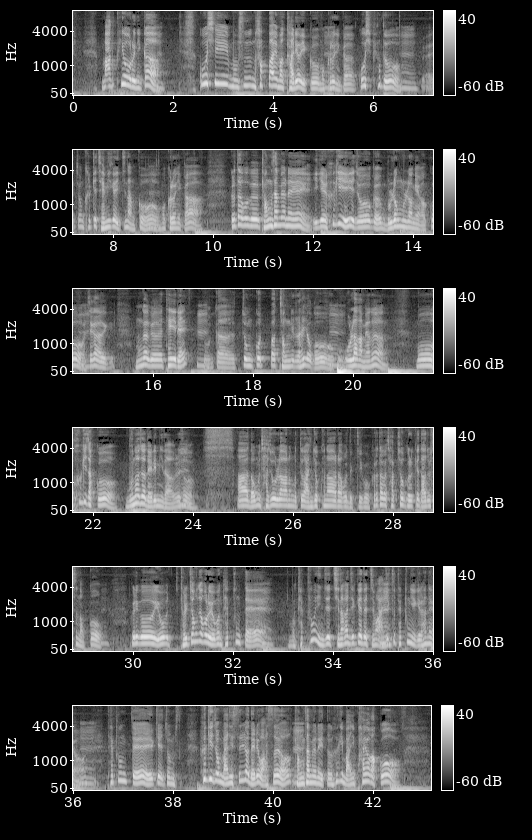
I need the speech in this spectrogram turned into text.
막 피어오르니까 음. 꽃이 무슨 핫바에 막 가려 있고 뭐 그러니까 꽃이 펴도。 좀 그렇게 재미가 있진 않고 뭐 그러니까 그렇다고 그 경사면에 이게 흙이 조금 물렁물렁해 갖고 제가 뭔가 그 테일에 음. 그러니까 좀 꽃밭 정리를 하려고 음. 올라가면은 뭐 흙이 자꾸 무너져 내립니다. 그래서 아 너무 자주 올라가는 것도 안 좋구나라고 느끼고 그렇다고 잡초 그렇게 놔둘 순 없고 그리고 요 결정적으로 요번 태풍 때 뭐 태풍은 이제 지나간 지 꽤 됐지만 아직도 태풍 얘기를 하네요. うん。 태풍 때 이렇게 좀 흙이 좀 많이 쓸려 내려왔어요. 음. 경사면에 있던 흙이 많이 파여갖고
